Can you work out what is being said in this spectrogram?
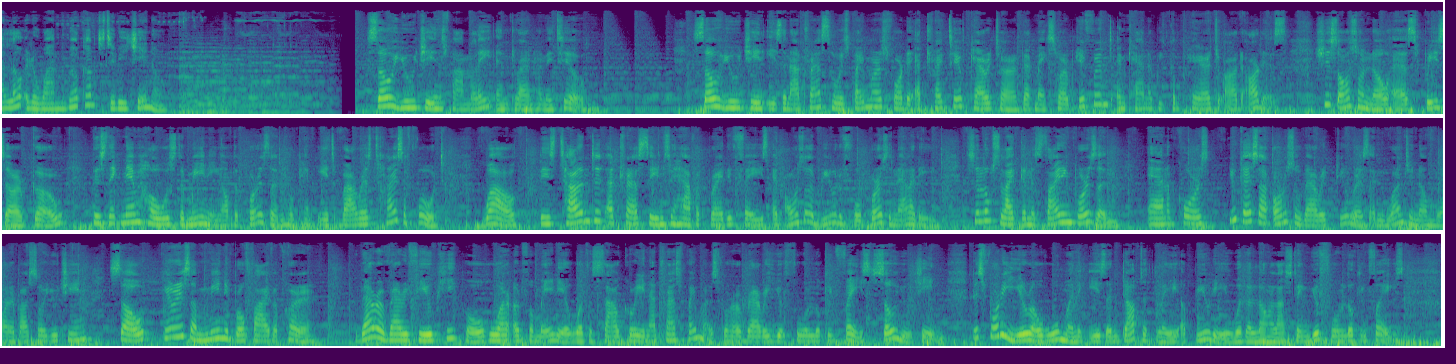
Hello everyone, welcome to TV channel. So Yoo-jin's family in 2022. So Yoo-jin is an actress who is famous for the attractive character that makes her different and cannot be compared to other artists. She is also known as Preserve Girl. This nickname holds the meaning of the person who can eat various types of food. Wow, this talented actress seems to have a pretty face and also a beautiful personality. She looks like an exciting person. And of course, you guys are also very curious and want to know more about So Yoo-jin. So here is a mini profile of her. There are very few people who are unfamiliar with the South Korean actress famous for her very youthful looking face, So Yoo-jin. This 40 year old woman is undoubtedly a beauty with a long lasting youthful looking face.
